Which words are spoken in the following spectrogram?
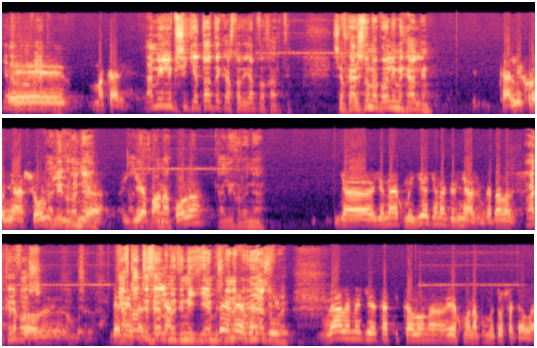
Ε, μακάρι. Να μην λείψει και τότε η Καστοριά από το χάρτη. Σε ευχαριστούμε πολύ Μιχάλη. Καλή χρονιά σε όλους. Καλή Υγεία, χρονιά. υγεία Καλή πάνω χρονιά. απ' όλα. Καλή χρονιά. Για, για να έχουμε υγεία και να γκρινιάζουμε. Κατάλαβες; Ακριβώς. Γι' αυτό, ε, δεν Γι' αυτό έβγαλε τη και θέλουμε κάτι- την υγεία εμείς, δεν για να έβγαλε γκρινιάζουμε. και- Βγάλε με και κάτι καλό να έχουμε να πούμε τόσα καλά.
